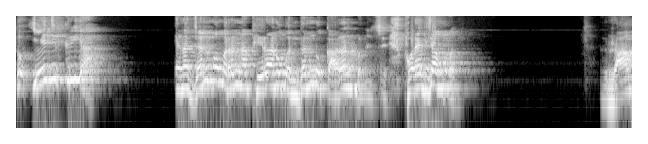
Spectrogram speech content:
તો એ જ ક્રિયા એના જન્મ મરણના ફેરાનું બંધનનું કારણ બને છે. ફોર એક્ઝામ્પલ રામ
